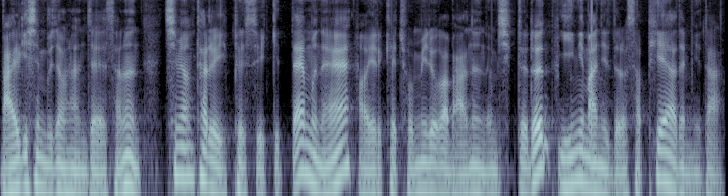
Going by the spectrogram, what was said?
말기신부전 환자에서는 치명타를 입힐 수 있기 때문에 어, 이렇게 조미료가 많은 음식들은 인이 많이 들어서 피해야 됩니다.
